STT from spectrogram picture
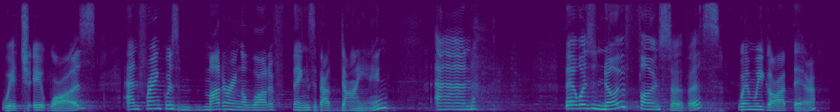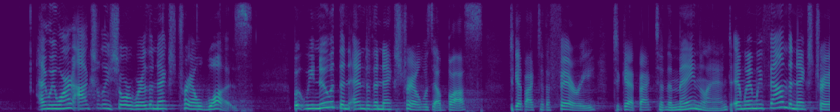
which it was. And Frank was muttering a lot of things about dying. And there was no phone service when we got there, and we weren't actually sure where the next trail was. But we knew at the end of the next trail was a bus to get back to the ferry, to get back to the mainland. And when we found the next trail,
